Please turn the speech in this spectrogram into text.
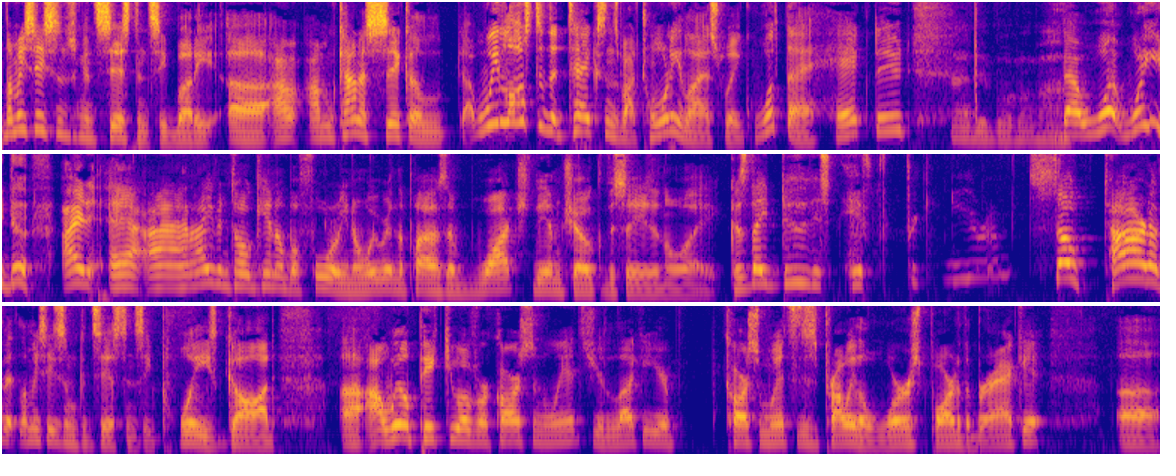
let me see some consistency, buddy. Uh, I, I'm kind of sick of. We lost to the Texans by 20 last week. What the heck, dude? That did blow my mind. That what? What do you do? I and I, and I even told Kendall before. You know, we were in the playoffs. I've watched them choke the season away because they do this every freaking year. I'm so tired of it. Let me see some consistency, please, God. Uh, I will pick you over Carson Wentz. You're lucky. Your Carson Wentz is probably the worst part of the bracket. Uh,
